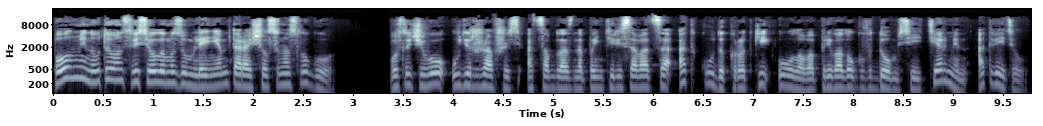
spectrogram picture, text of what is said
Полминуты он с веселым изумлением таращился на слугу после чего, удержавшись от соблазна поинтересоваться, откуда кроткий олова приволок в дом сей термин, ответил.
